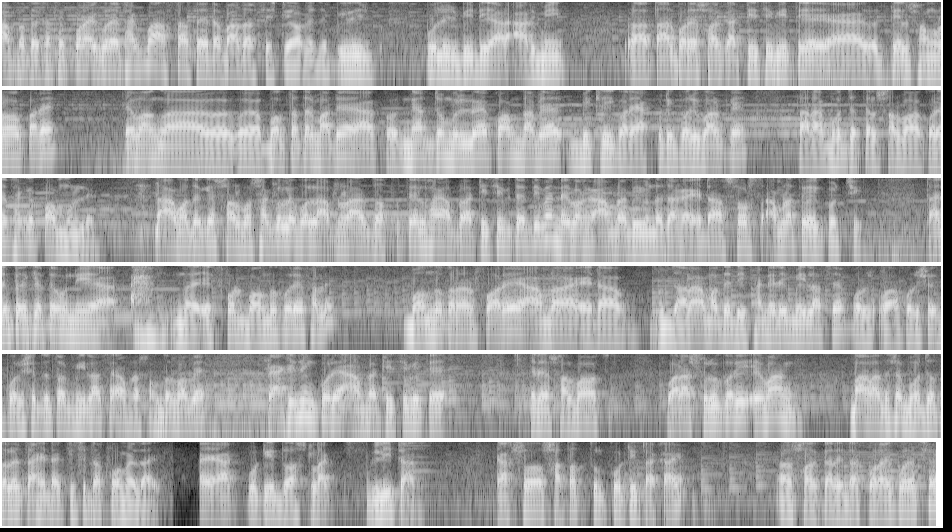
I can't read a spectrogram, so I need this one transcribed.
আপনাদের কাছে ক্রয় করে থাকব। আস্তে আস্তে এটা বাজার সৃষ্টি হবে। যে পুলিশ পুলিশ, বিডিআর, আর্মি তারপরে সরকার টিসিবিতে তেল সংগ্রহ করে এবং ভোক্তাদের মাঝে ন্যায্য মূল্যে কম দামে বিক্রি করে এক কোটি পরিবারকে। তারা ভোজ্য তেল সরবরাহ করে থাকে কম মূল্যে। তা আমাদেরকে সর্বসাকল্যে বললে আপনারা যত তেল হয় আপনারা টিসিবিতে দিবেন এবং আমরা বিভিন্ন জায়গায় এটা সোর্স আমরা তৈরি করছি। তারই প্রেক্ষিতে উনি এক্সপোর্ট বন্ধ করে ফেলে। বন্ধ করার পরে আমরা এটা, যারা আমাদের রিফাইনারি মিল আছে পরিশোধিত মিল আছে, আমরা সুন্দরভাবে প্যাকেজিং করে আমরা টিসিবিতে এটা সরবরাহ করা শুরু করি এবং বাংলাদেশে ভোজ্য তেলের চাহিদা কিছুটা কমে যায়। প্রায় এক কোটি দশ লাখ লিটার, একশো সাতাত্তর কোটি টাকায় সরকার এটা ক্রয় করেছে।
